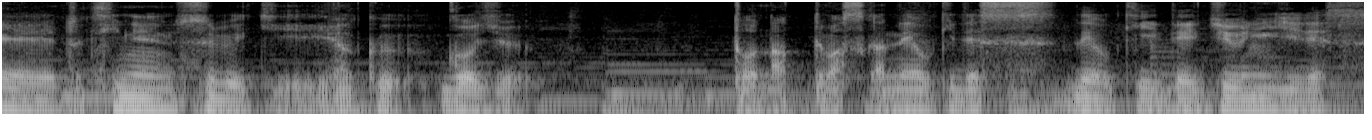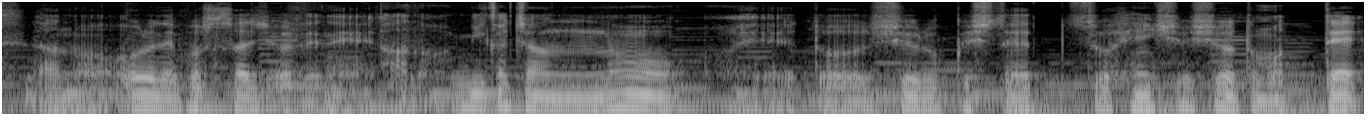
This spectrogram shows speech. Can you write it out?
えーと、記念すべき150となってますが寝起きです。寝起きで12時です。あのオルネポスタジオでねあの美香ちゃんの、えーと、収録したやつを編集しようと思って、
